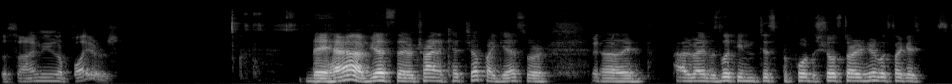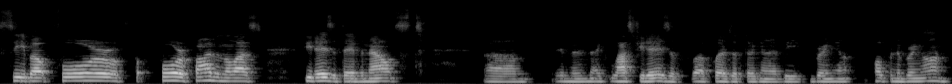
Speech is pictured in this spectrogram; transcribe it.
the signing of players. They have, yes. They're trying to catch up, I guess, or uh, I was looking just before the show started here. Looks like I see about four or four or five in the last few days that they've announced um, in the last few days of uh, players that they're going to be bringing, hoping to bring on.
